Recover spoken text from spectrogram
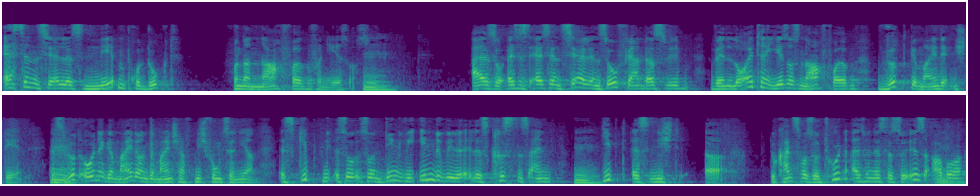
essentielles Nebenprodukt von der Nachfolge von Jesus. Mhm. Also es ist essentiell insofern, dass wenn Leute Jesus nachfolgen, wird Gemeinde entstehen. Es mhm. wird ohne Gemeinde und Gemeinschaft nicht funktionieren. Es gibt so, so ein Ding wie individuelles Christensein, mhm. gibt es nicht. Du kannst zwar so tun, als wenn es das so ist, aber mhm.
